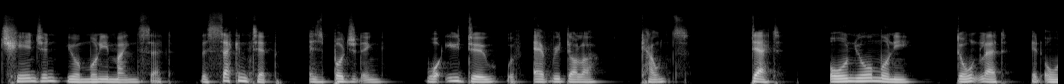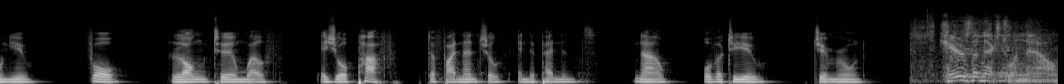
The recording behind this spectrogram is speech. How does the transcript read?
changing your money mindset. The second tip is budgeting. What you do with every dollar counts. Debt. Own your money. Don't let it own you. Four. Long term wealth is your path to financial independence. Now, over to you, Jim Rohn. Here's the next one now.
